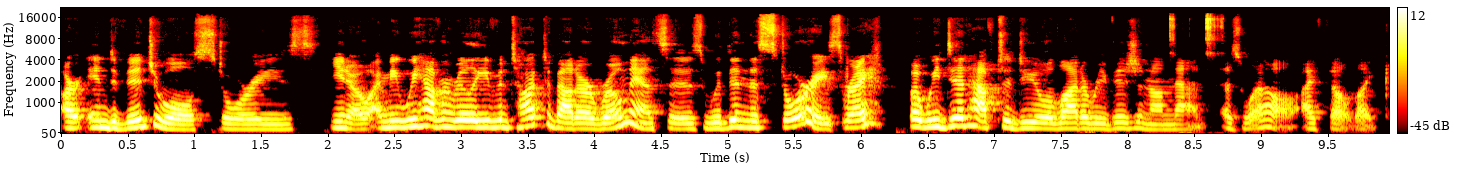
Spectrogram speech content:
our individual stories. You know, I mean, we haven't really even talked about our romances within the stories, right? But we did have to do a lot of revision on that as well. I felt like.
